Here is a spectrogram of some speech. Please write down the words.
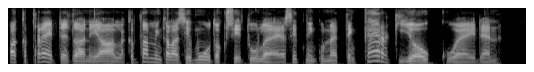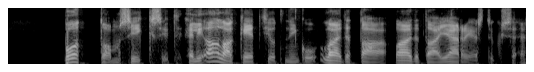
vaikka trade deadline alla, katsotaan minkälaisia muutoksia tulee, ja sitten niin näiden kärkijoukkueiden bottom sixit, eli alaketjut niin kuin laitetaan, laitetaan järjestykseen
